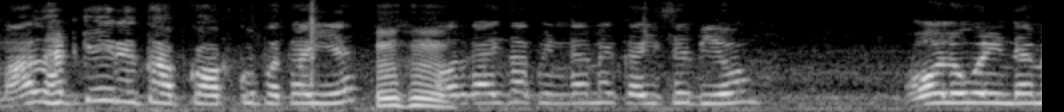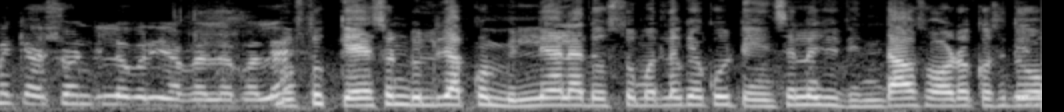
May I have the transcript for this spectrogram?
माल हटके ही रहता है आपको आपको पता ही है। और गाइस आप इंडिया में कहीं से भी हो ऑल ओवर इंडिया में कैश ऑन डिलीवरी अवेलेबल है। दोस्तों कैश ऑन डिलीवरी आपको मिलने वाला है दोस्तों मतलब क्या कोई टेंशन नहीं बिंदास ऑर्डर कर सकते हो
